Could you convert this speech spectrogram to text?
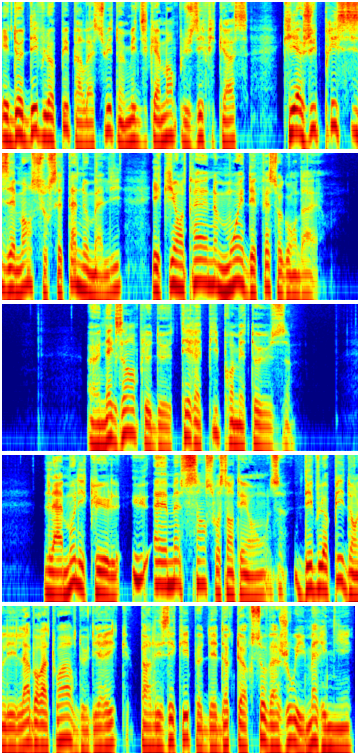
et de développer par la suite un médicament plus efficace qui agit précisément sur cette anomalie et qui entraîne moins d'effets secondaires. Un exemple de thérapie prometteuse. La molécule UM171, développée dans les laboratoires de Lyric par les équipes des docteurs Sauvageau et Marinier,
